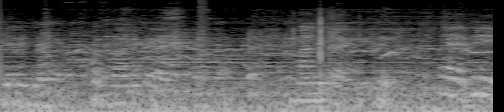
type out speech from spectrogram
มาไม่เกิดมาไเกิดแค่ที่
